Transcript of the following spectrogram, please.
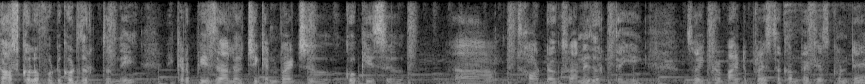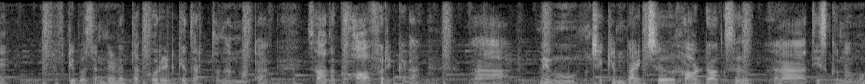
కాస్కోలో ఫుడ్ కూడా దొరుకుతుంది. ఇక్కడ పిజ్జాలు chicken bites cookies hot dogs అన్నీ దొరుకుతాయి. సో ఇక్కడ బయట ప్రైస్తో కంపేర్ చేసుకుంటే ఫిఫ్టీ పర్సెంట్ కంటే తక్కువ రేట్కే దొరుకుతుంది అనమాట సో అదొక ఆఫర్ ఇక్కడ. మేము చికెన్ బైట్స్ హాట్ డాగ్స్ తీసుకున్నాము.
